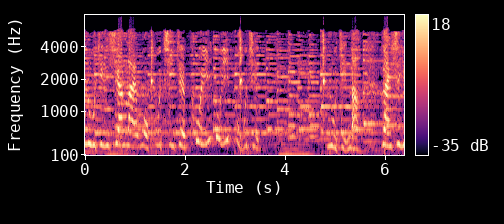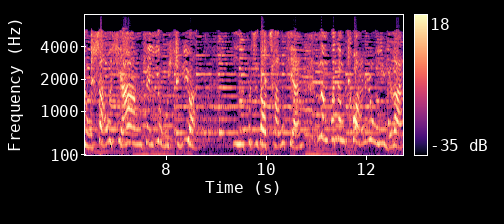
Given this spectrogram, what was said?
如今想来，我夫妻这愧对父亲。如今呐，俺是又烧香，这又许愿。也不知道苍天能不能宽容于俺。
